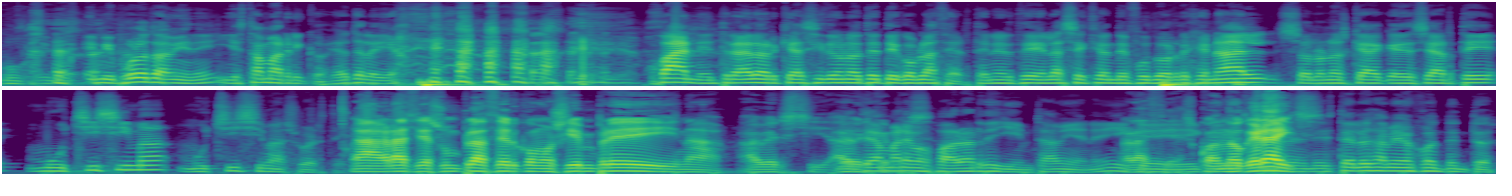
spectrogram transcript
Uf, en- en mi pueblo también, ¿eh? y está más rico, ya te lo digo. Juan, entrenador, que ha sido un auténtico placer tenerte en la sección de fútbol regional. Solo nos queda que desearte muchísima, muchísima suerte. Ah, gracias, un placer como siempre y nada, a ver si. A Ya ver te llamaremos para hablar de gym también, ¿eh? Y que- Gracias. y Cuando queráis. Estén los amigos contentos.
